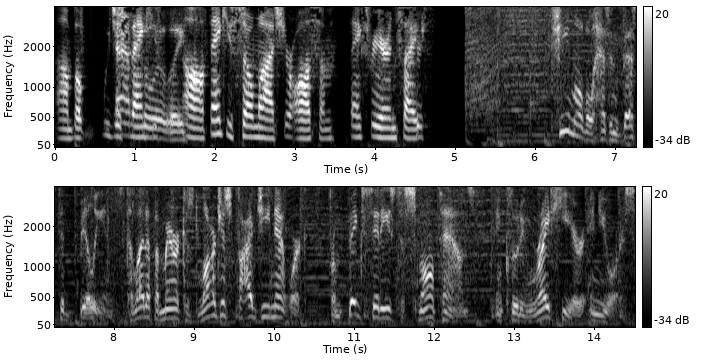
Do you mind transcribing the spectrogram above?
Um, but we just Absolutely. thank you. Oh, thank you so much. You're awesome. Thanks for your insights. T-Mobile has invested billions to light up America's largest 5G network, from big cities to small towns, including right here in yours.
